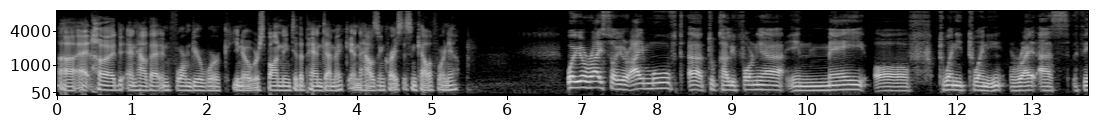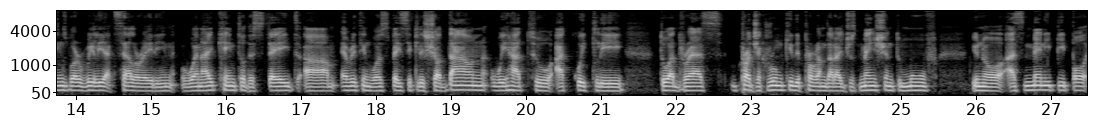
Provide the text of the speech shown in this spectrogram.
uh, at HUD and how that informed your work. You know, responding to the pandemic and the housing crisis in California. Well, you're right, Sawyer. I moved uh, to California in May of 2020, right as things were really accelerating. When I came to the state, um, everything was basically shut down. We had to act quickly to address Project Roomkey, the program that I just mentioned, to move, you know, as many people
